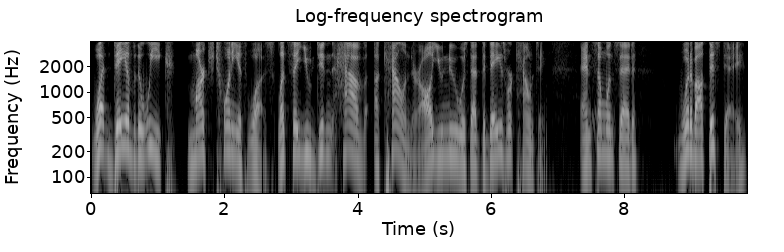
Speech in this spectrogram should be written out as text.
what day of the week March 20th was, let's say you didn't have a calendar, all you knew was that the days were counting, and someone said, What about this day?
